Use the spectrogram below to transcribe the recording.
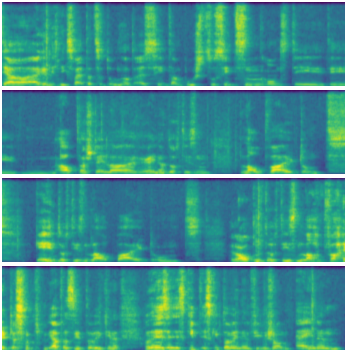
der eigentlich nichts weiter zu tun hat, als hinterm Busch zu sitzen und die, die Hauptdarsteller rennen durch diesen Laubwald und gehen durch diesen Laubwald und robben durch diesen Laubwald. Also mehr passiert da wirklich nicht. Und es, es, gibt, es gibt aber in dem Film schon einen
